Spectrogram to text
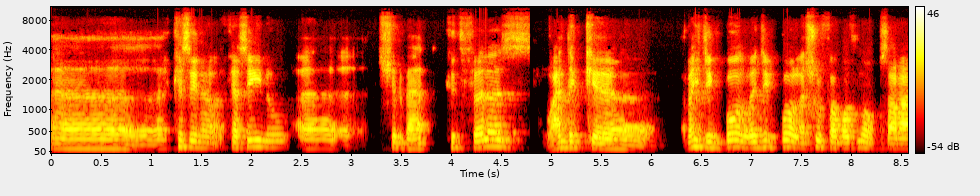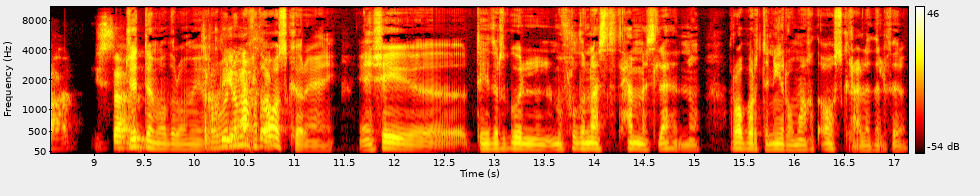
آه Casino Casino آه شنو بعد؟ Goodfellas وعندك آه Raging Bull Raging Bull أشوفه مظلوم صراحة. يستاهل. جدا مظلومين رغم إنه ماخذ. أوسكار يعني. يعني شيء آه، تقدر تقول المفروض الناس تتحمس له إنه روبرت دينيرو ماخذ أوسكار على ذا الفيلم.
